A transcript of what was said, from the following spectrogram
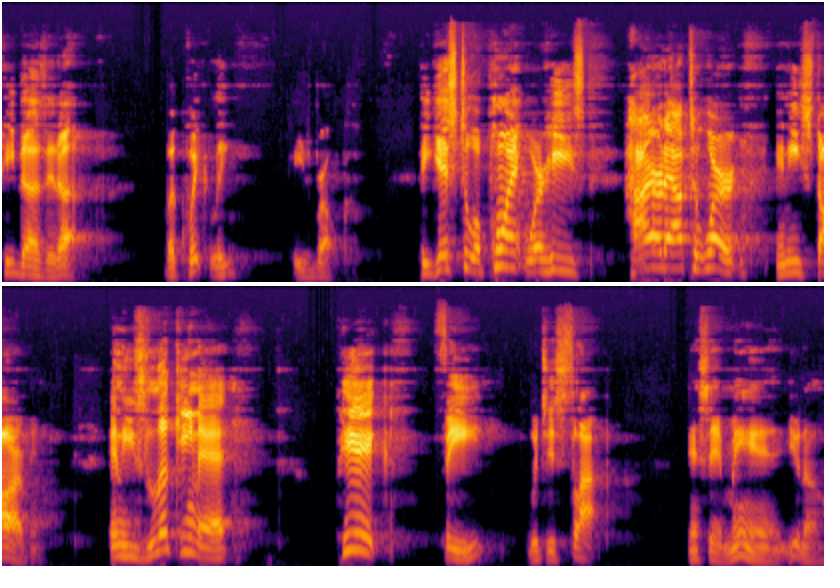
he does it up. But quickly, he's broke. He gets to a point where he's hired out to work and he's starving. And he's looking at pig feed, which is slop, and saying, man, you know,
